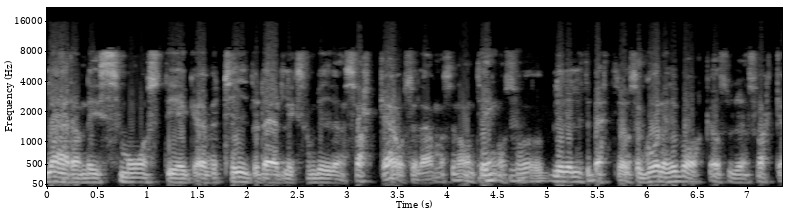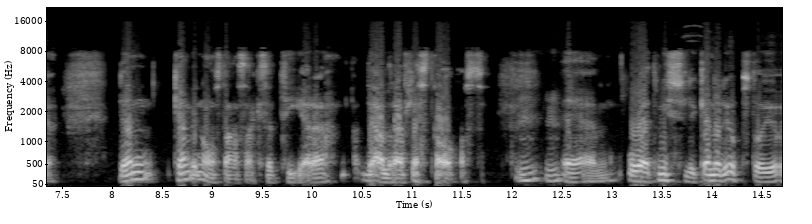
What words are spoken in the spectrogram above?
lärande i små steg över tid och där det liksom blir en svacka och så lär man sig någonting och så blir det lite bättre och så går det tillbaka och så blir det en svacka. Den kan vi någonstans acceptera, de allra flesta av oss. Mm. Mm. Eh, och ett misslyckande det uppstår ju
